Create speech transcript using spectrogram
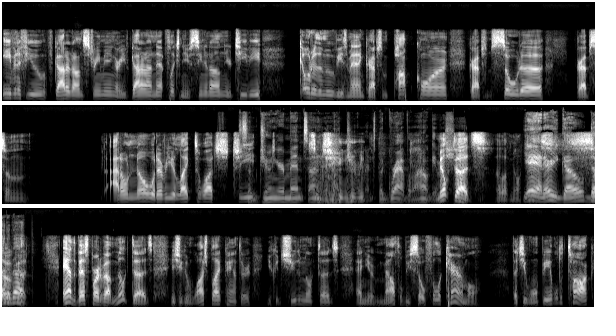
even if you've got it on streaming or you've got it on Netflix and you've seen it on your TV, go to the movies, man. Grab some popcorn, grab some soda, grab some I don't know whatever you like to watch to some eat. junior mints. I don't junior, like junior mints, but grab them. I don't give a milk duds. I love milk. Duds. Yeah, duds. there you go. So Dud it up. And the best part about Milk Duds is you can watch Black Panther, you can chew the Milk Duds, and your mouth will be so full of caramel that you won't be able to talk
